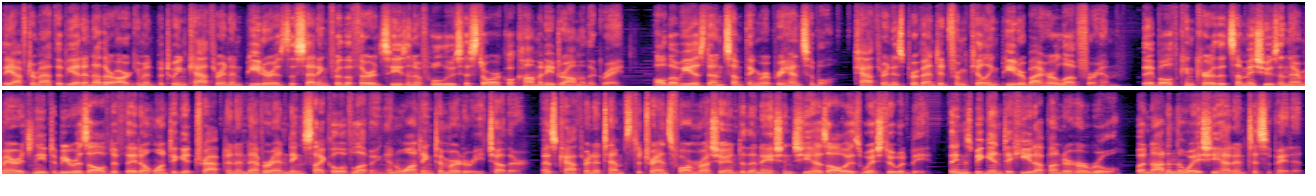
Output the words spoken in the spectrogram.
The aftermath of yet another argument between Catherine and Peter is the setting for the third season of Hulu's historical comedy drama The Great. Although he has done something reprehensible, Catherine is prevented from killing Peter by her love for him. They both concur that some issues in their marriage need to be resolved if they don't want to get trapped in a never-ending cycle of loving and wanting to murder each other. As Catherine attempts to transform Russia into the nation she has always wished it would be, things begin to heat up under her rule, but not in the way she had anticipated.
